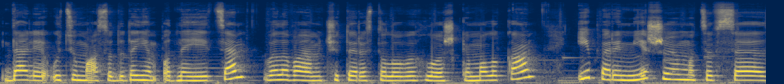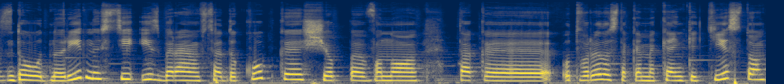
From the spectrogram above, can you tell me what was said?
І далі у цю масу додаємо одне яйце, виливаємо 4 столових ложки молока і перемішуємо це все до однорідності і збираємо все до кубки, щоб воно так е, утворилось таке м'якеньке тісто.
